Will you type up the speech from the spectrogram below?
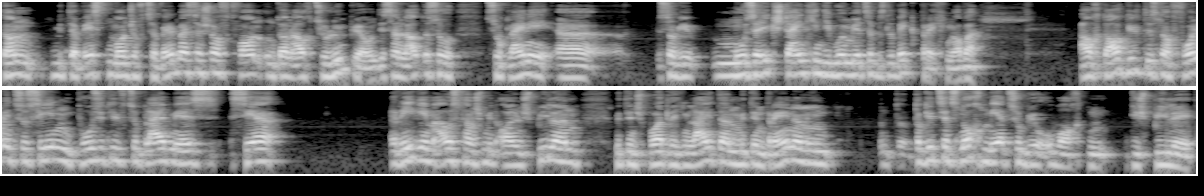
dann mit der besten Mannschaft zur Weltmeisterschaft fahren und dann auch zu Olympia. Und das sind lauter so, so kleine, äh, sage ich, Mosaiksteinchen, die wollen wir jetzt ein bisschen wegbrechen. Aber auch da gilt es nach vorne zu sehen, positiv zu bleiben. Er ist sehr rege im Austausch mit allen Spielern, mit den sportlichen Leitern, mit den Trainern und und da gibt's jetzt noch mehr zu beobachten, die Spiele.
